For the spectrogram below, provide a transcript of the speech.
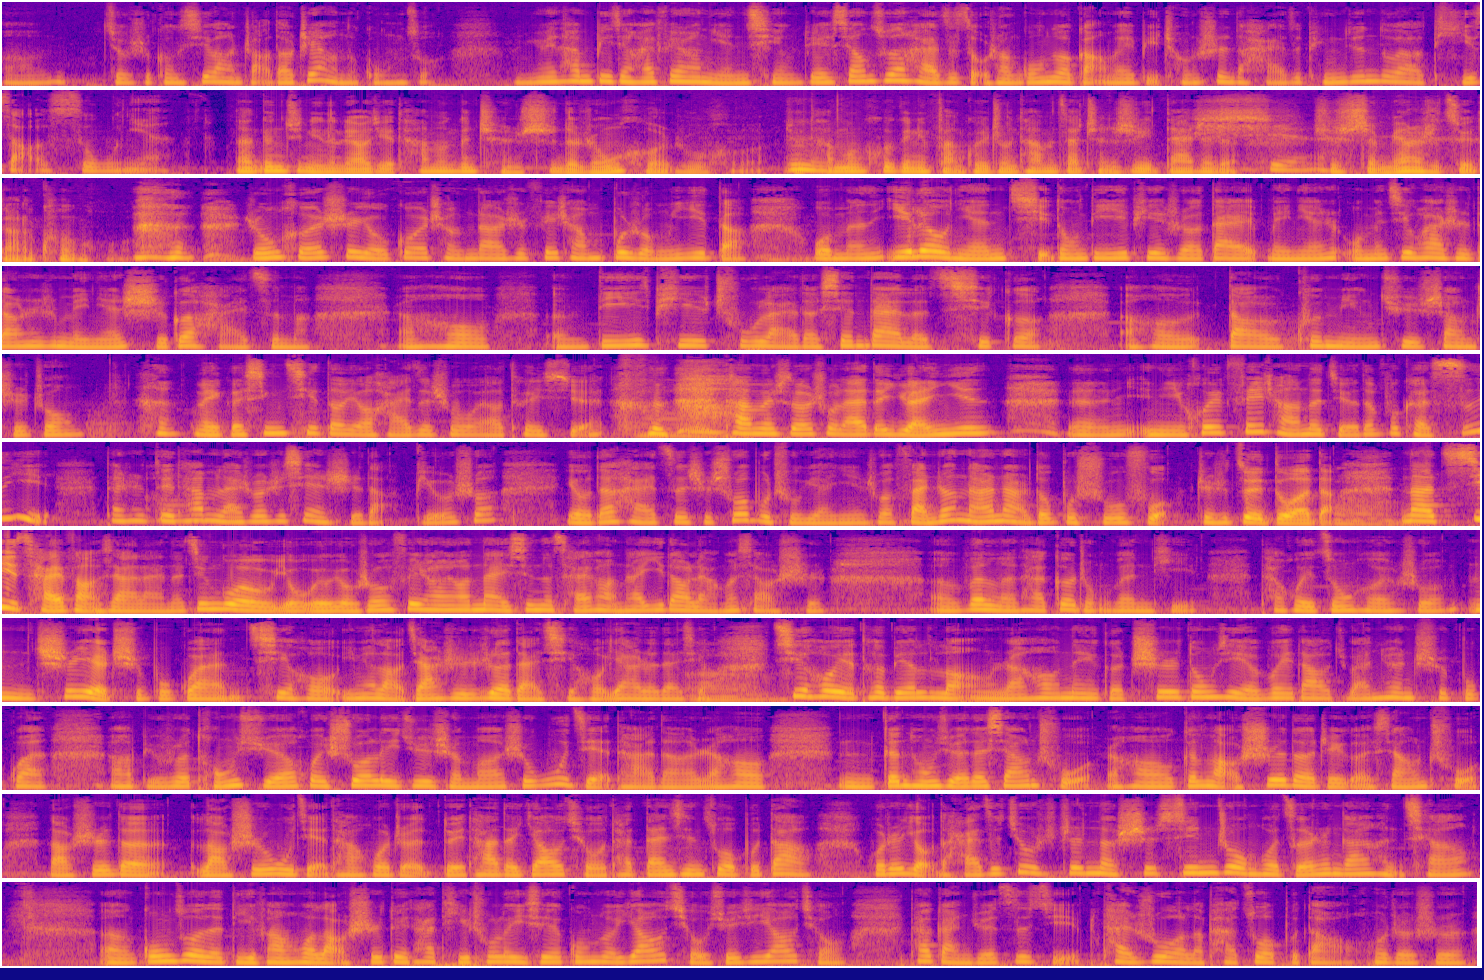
嗯，就是更希望找到这样的工作，因为他们毕竟还非常年轻。这些乡村孩子走上工作岗位，比城市的孩子平均都要提早四五年。那根据您的了解，他们跟城市的融合如何？就他们会给你反馈中，他们在城市里待着的是是什么样的是最大的困惑？融合是有过程的，是非常不容易的。我们一六年启动第一批的时候，带每年我们计划是当时是每年十个孩子嘛，然后嗯，第一批出来的先带了七个，然后到昆明去上职中，每个星期都有孩子说我要退学，他们说出来的原因，嗯，你你会非常的觉得不可思议，但是对他们来说是。现实的，比如说，有的孩子是说不出原因，说反正哪哪都不舒服，这是最多的。那细采访下来呢，经过有有有时候非常要耐心的采访他一到两个小时，嗯，问了他各种问题，他会综合说，嗯，吃也吃不惯，气候因为老家是热带气候，亚热带气候，气候也特别冷，然后那个吃东西也味道完全吃不惯。然后比如说同学会说了一句什么是误解他的，然后嗯，跟同学的相处，然后跟老师的这个相处，老师的老师误解他。或者对他的要求，他担心做不到，或者有的孩子就是真的是心重或责任感很强，嗯，工作的地方或老师对他提出了一些工作要求、学习要求，他感觉自己太弱了，怕做不到，或者是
